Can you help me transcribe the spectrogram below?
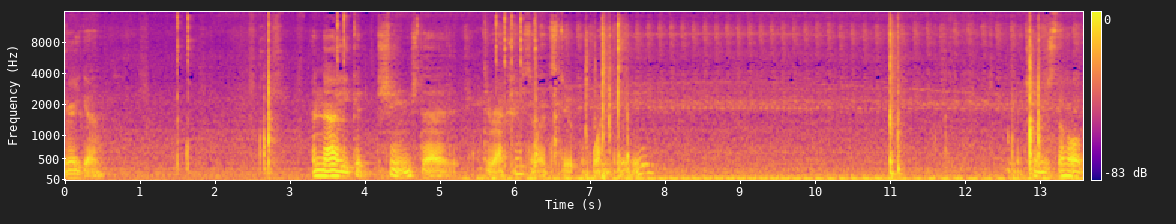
there you go. And now you could change the direction, so let's do 180. It changes the whole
